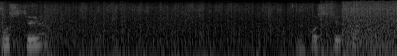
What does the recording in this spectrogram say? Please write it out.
보스 딜 네, 보스 딜 끝.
